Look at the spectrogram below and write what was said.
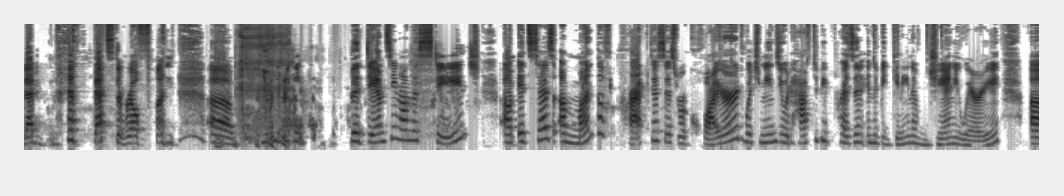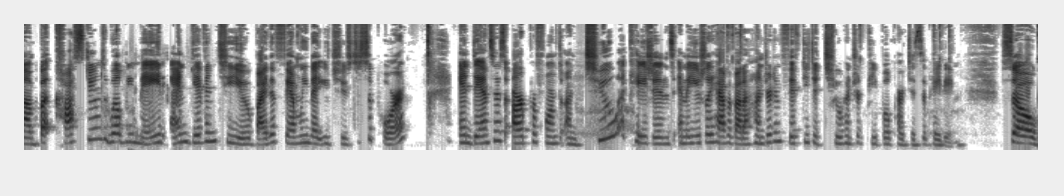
that that's the real fun. Um, you can the, dancing on the stage. Um, it says a month of practice is required, which means you would have to be present in the beginning of January. Um, but costumes will be made and given to you by the family that you choose to support. And dances are performed on two occasions, and they usually have about 150 to 200 people participating. So,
